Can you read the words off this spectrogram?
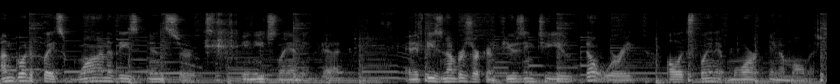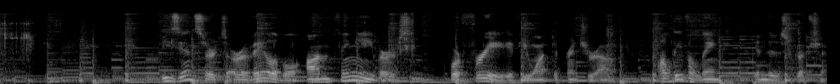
I'm going to place one of these inserts in each landing pad. And if these numbers are confusing to you, don't worry, I'll explain it more in a moment. These inserts are available on Thingiverse for free if you want to print your own. I'll leave a link in the description.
